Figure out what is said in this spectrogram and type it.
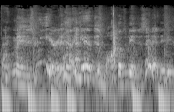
that man is weird." He didn't just walk up to me and just say that, did he?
